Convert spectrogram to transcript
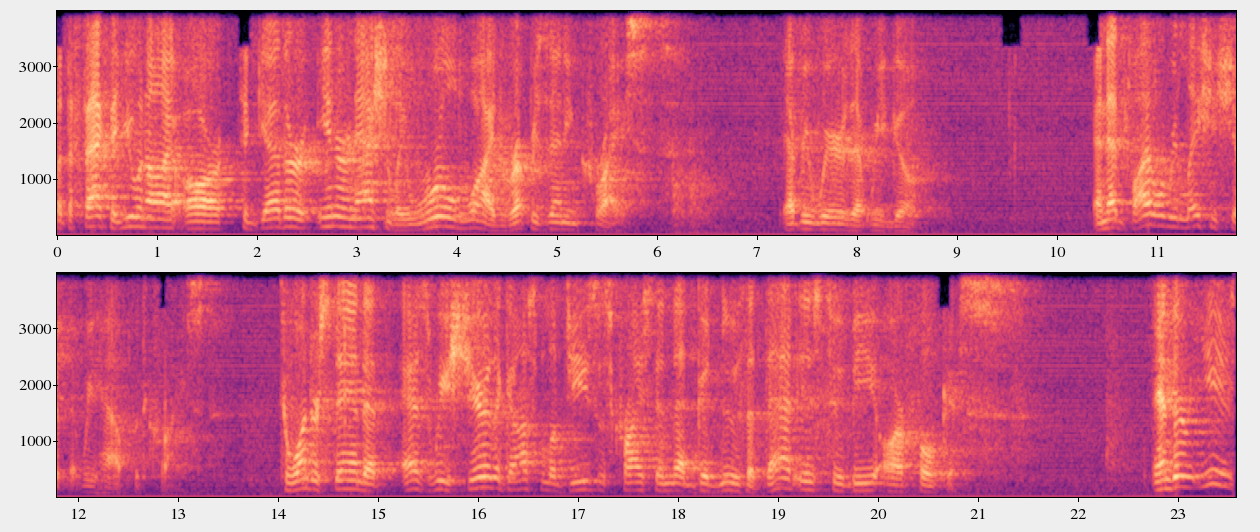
but the fact that you and I are together internationally, worldwide, representing Christ everywhere that we go. And that vital relationship that we have with Christ to understand that as we share the gospel of Jesus Christ and that good news, that that is to be our focus. And there is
